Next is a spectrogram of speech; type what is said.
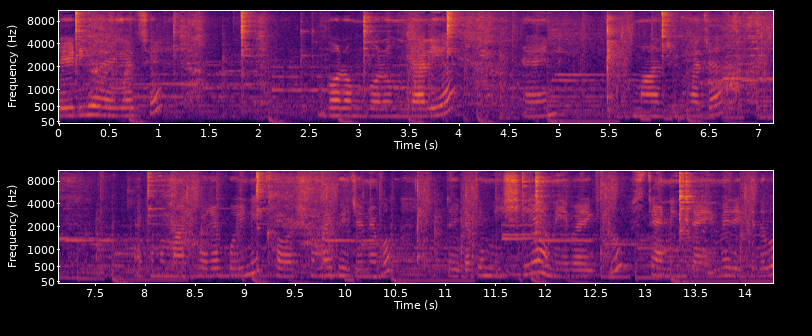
রেডি হয়ে গেছে। গরম গরম ডালিয়া অ্যান্ড মাছ ভাজা। এখনও মাছ ভাজা করিনি, খাওয়ার সময় ভেজে নেব। তো এটাকে মিশিয়ে আমি এবার একটু স্ট্যান্ডিং টাইমে রেখে দেবো।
